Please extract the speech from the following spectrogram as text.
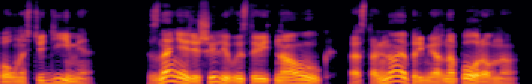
полностью Диме. Знания решили выставить наук, остальное примерно поровну.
